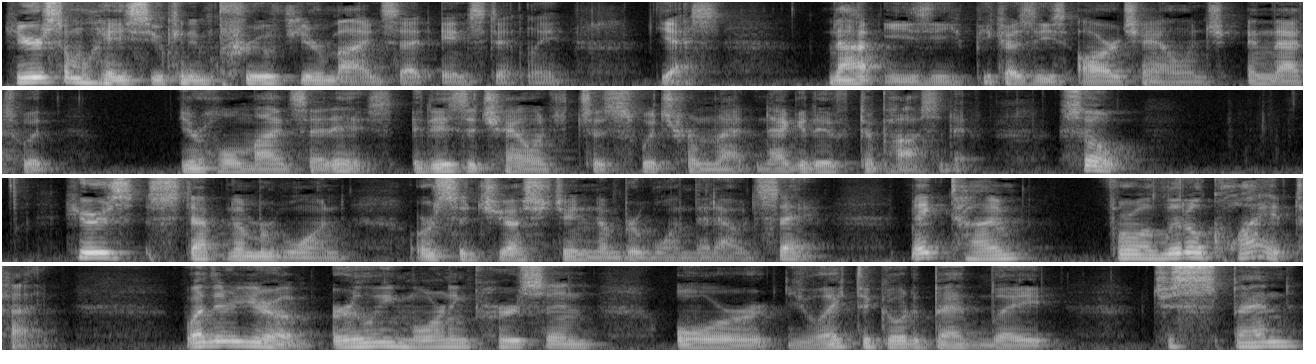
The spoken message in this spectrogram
Here are some ways you can improve your mindset instantly. Yes, not easy because these are a challenge, and that's what your whole mindset is. It is a challenge to switch from that negative to positive. So, here's step number one or suggestion number one that I would say make time for a little quiet time. Whether you're an early morning person or you like to go to bed late, just spend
